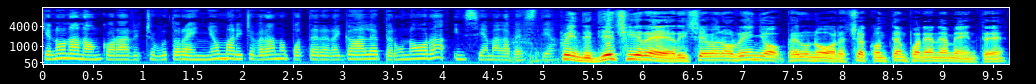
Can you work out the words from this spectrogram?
che non hanno ancora ricevuto regno, ma riceveranno potere regale per un'ora insieme alla bestia. Quindi dieci re ricevono regno per un'ora, cioè contemporaneamente.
